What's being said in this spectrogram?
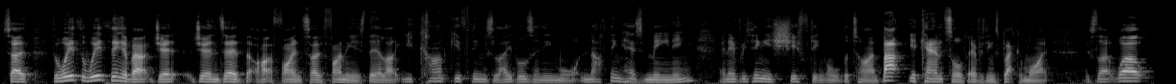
So the weird the weird thing about Gen, Gen Z that I find so funny is they're like, you can't give things labels anymore. Nothing has meaning, and everything is shifting all the time. But you're cancelled. Everything's black and white. It's like, well.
